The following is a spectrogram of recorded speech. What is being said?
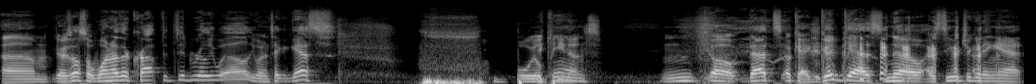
Um, there's also one other crop that did really well. You want to take a guess? Boiled You peanuts. Oh, that's okay. Good guess. No, I see what you're getting at.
